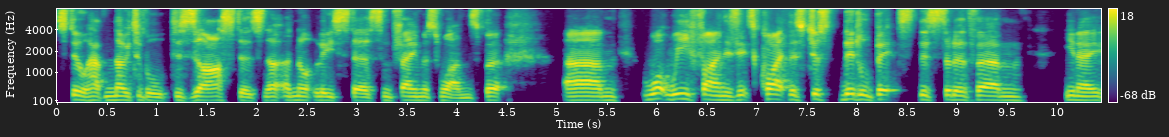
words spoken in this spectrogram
still have notable disasters not, not least uh, some famous ones. But um, what we find is it's quite there's just little bits. There's sort of um, you know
